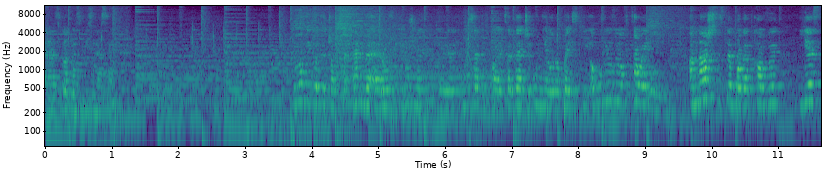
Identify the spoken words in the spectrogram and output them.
e, zgodne z biznesem. Wymogi dotyczące MDR-ów i różnych y, inicjatyw OECD czy Unii Europejskiej obowiązują w całej Unii, a nasz system podatkowy jest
